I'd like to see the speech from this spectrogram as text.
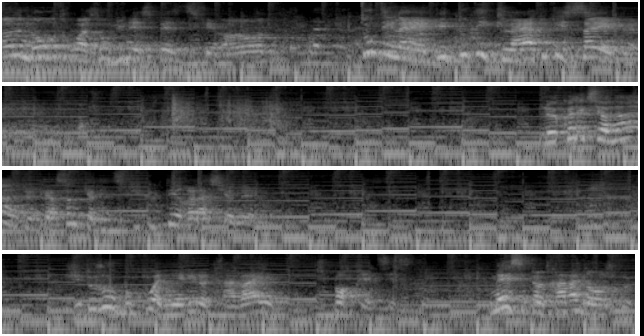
un autre oiseau d'une espèce différente. Tout est limpide, tout est clair, tout est simple. Le collectionneur est une personne qui a des difficultés relationnelles. J'ai toujours beaucoup admiré le travail du portraitiste, mais c'est un travail dangereux.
